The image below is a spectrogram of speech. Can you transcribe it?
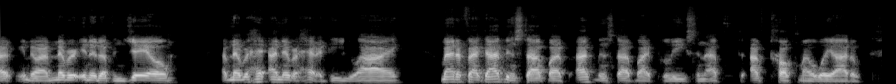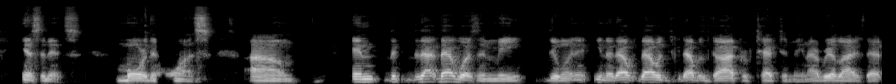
I, you know, I've never ended up in jail. I've never, had, I never had a DUI. Matter of fact, I've been stopped by, I've been stopped by police, and I've, I've talked my way out of incidents more than once. Um, and th- that that wasn't me doing it. You know, that that was that was God protecting me, and I realized that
